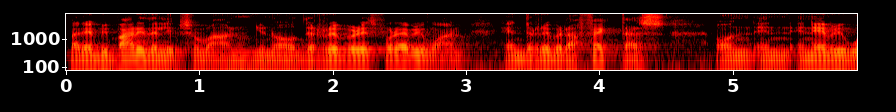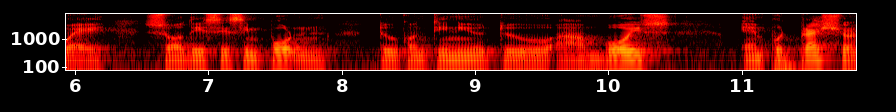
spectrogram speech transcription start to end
but everybody that lives around. You know, the river is for everyone, and the river affects us on in, in every way. So this is important to continue to um, voice and put pressure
